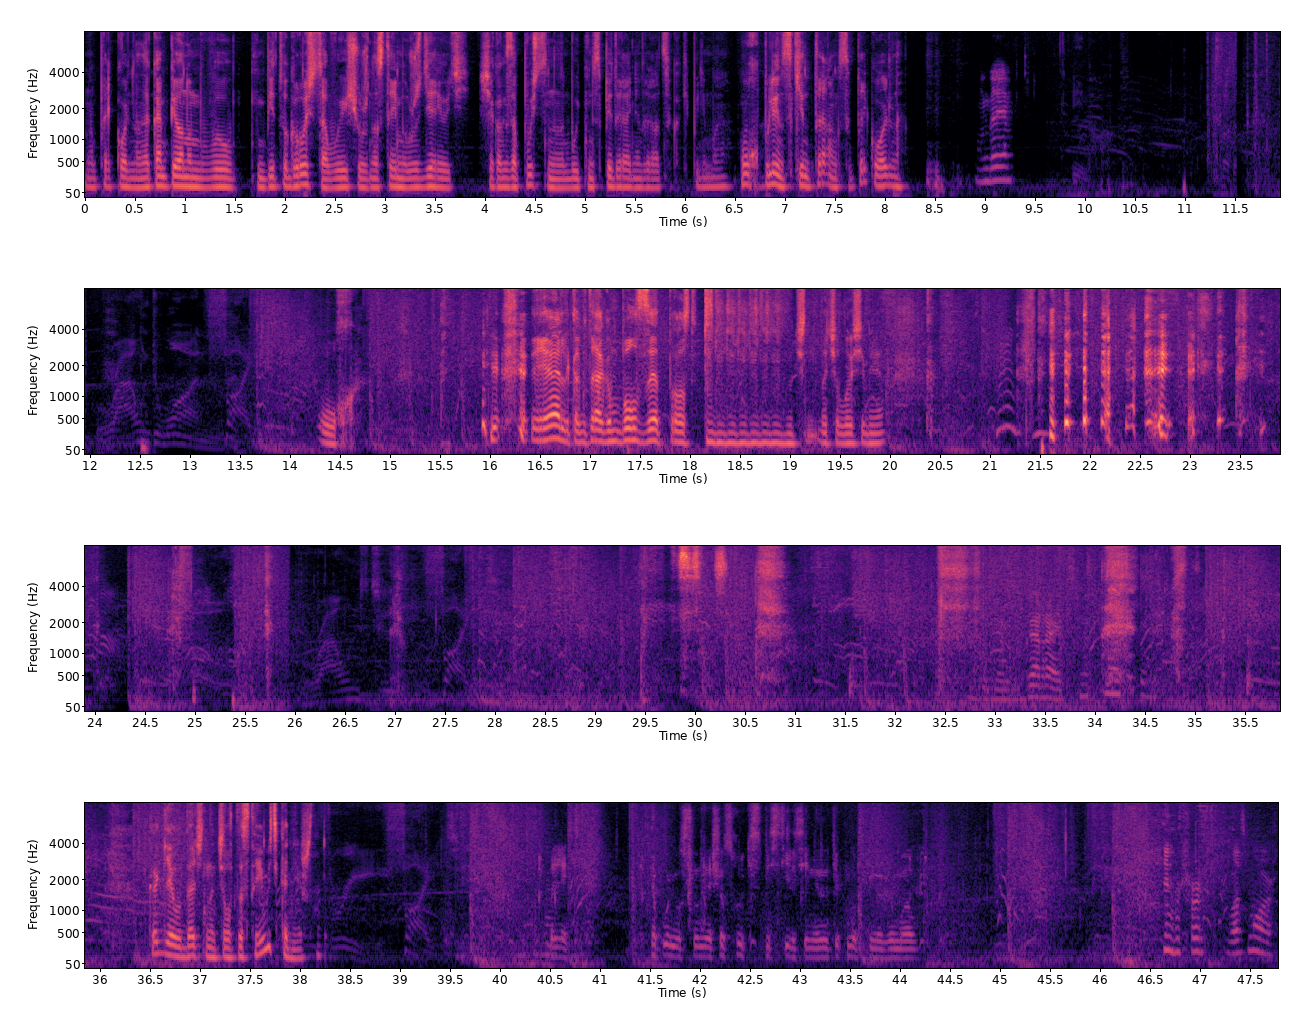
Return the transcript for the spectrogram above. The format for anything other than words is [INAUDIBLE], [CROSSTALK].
Ну, прикольно. На компе вы битва грузится, а вы еще уже на стриме уже деретесь. Сейчас как запустите, надо будет на спидране драться, как я понимаю. Ух, блин, скин Транкса, прикольно. Да. Ух. Реально, как Dragon Ball Z просто началось у меня. Угорает. смехнулся. [LAUGHS] Как я удачно начал это стримить, конечно. Блин. Я понял, что у меня сейчас руки сместились, я не на те кнопки нажимал. [LAUGHS] Возможно.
